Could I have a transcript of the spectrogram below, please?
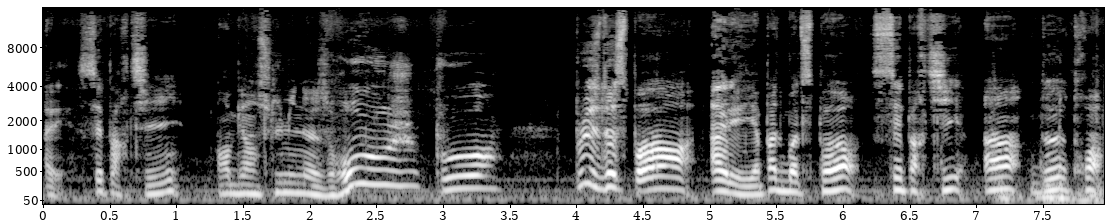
Allez, c'est parti ambiance lumineuse rouge pour plus de sport. Allez, il n'y a pas de boîte sport, c'est parti. 1, 2, 3.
